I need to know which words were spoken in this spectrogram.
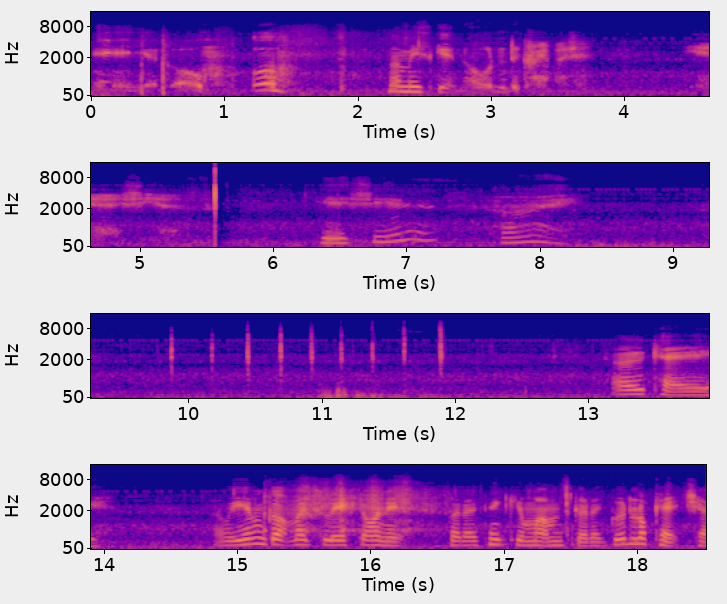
There you go. Oh, mommy's getting old and decrepit. Yeah, she is. Hi. Okay. We haven't got much left on it, but I think your mum's got a good look at you.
